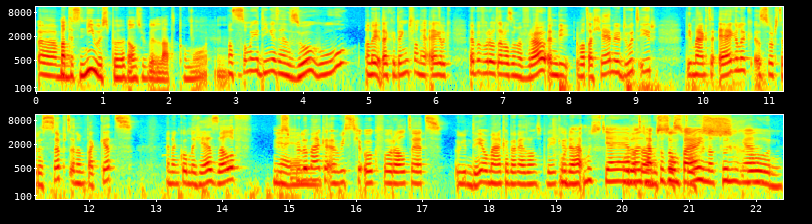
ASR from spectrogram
ehm, Maar het is nieuwe spullen dan ze willen laten promoten. Maar sommige dingen zijn zo goed. Allee, dat je denkt van, ja, eigenlijk... Hè, bijvoorbeeld, daar was een mevrouw en die, wat dat jij nu doet hier, die maakte eigenlijk een soort recept en een pakket. En dan kon jij zelf je Ja, ja. spullen maken en wist je ook voor altijd je deo maken, bij wijze van spreken. Hoe dat moest, ja, ja, ja. Hoe dat je zo'n paar. Ja. schoon.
